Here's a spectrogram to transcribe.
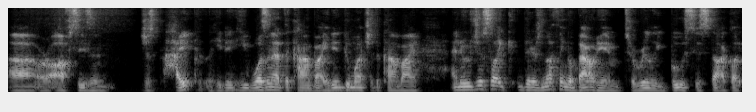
uh, or offseason just hype. He didn't. he wasn't at the combine. He didn't do much at the combine, and it was just like there's nothing about him to really boost his stock like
